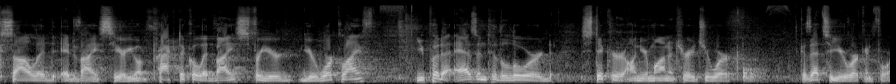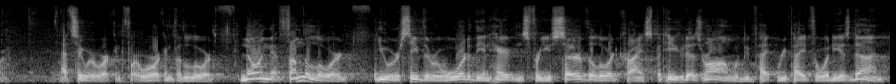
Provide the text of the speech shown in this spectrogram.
solid advice here. You want practical advice for your, your work life? You put a as unto the Lord sticker on your monitor at your work because that's who you're working for. That's who we're working for. We're working for the Lord. Knowing that from the Lord you will receive the reward of the inheritance, for you serve the Lord Christ. But he who does wrong will be pay- repaid for what he has done,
